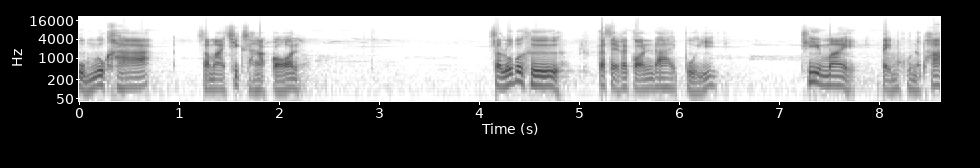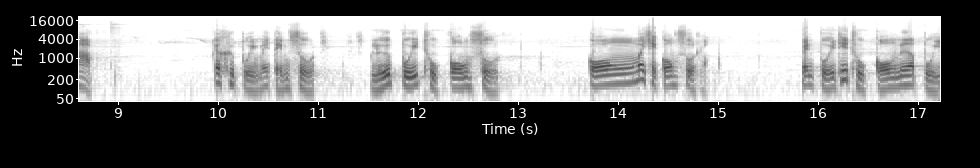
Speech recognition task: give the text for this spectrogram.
กลุ่มลูกค้าสมาชิกสหกรณ์สรุปก็คือเกษตรกรได้ปุ๋ยที่ไม่ เต็มคุณภาพ ก็คือปุ๋ยไม่เต็มสูตร หรือปุ๋ยถูกโกงสูตร โกงไม่ใช่โกงสูตรหรอก เป็นปุ๋ยที่ถูกโกงเนื้อปุ๋ย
